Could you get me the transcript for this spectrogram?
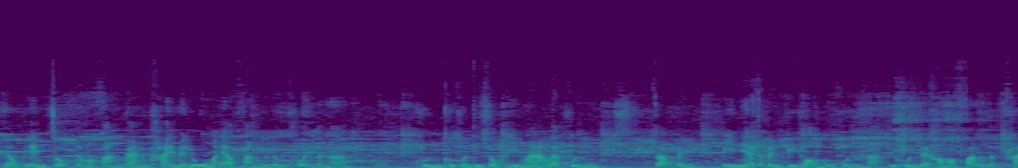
เดี๋ยวเพลงจบเดี๋ยวมาฟังกันใครไม่รู้มาแอบฟังอยู่หนึ่งคนนะคะ คุณคือคนที่โชคดีมากและคุณ จะเป็นปีนี้จะเป็นปีทองของคุณค่ะ ที่คุณได้เข้ามาฟังแต่ใคร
